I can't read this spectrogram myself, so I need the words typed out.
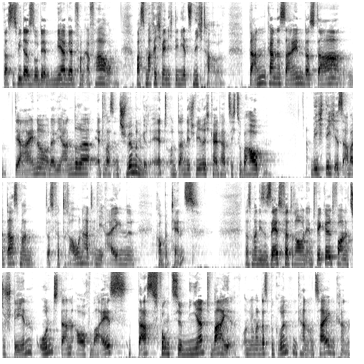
Das ist wieder so der Mehrwert von Erfahrungen. Was mache ich, wenn ich den jetzt nicht habe? Dann kann es sein, dass da der eine oder die andere etwas ins Schwimmen gerät und dann die Schwierigkeit hat, sich zu behaupten. Wichtig ist aber, dass man das Vertrauen hat in die eigene Kompetenz, dass man dieses Selbstvertrauen entwickelt, vorne zu stehen und dann auch weiß, das funktioniert, weil. Und wenn man das begründen kann und zeigen kann,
